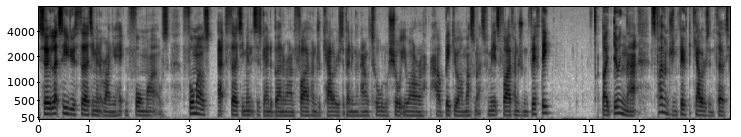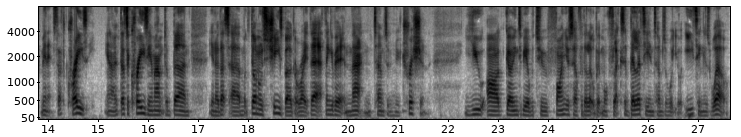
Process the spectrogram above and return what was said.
so let's say you do a 30 minute run, you're hitting four miles. Four miles at 30 minutes is going to burn around 500 calories, depending on how tall or short you are, or how big you are muscle mass. For me, it's 550. By doing that, it's 550 calories in 30 minutes. That's crazy. You know, that's a crazy amount to burn. You know, that's a McDonald's cheeseburger right there. Think of it in that in terms of nutrition you are going to be able to find yourself with a little bit more flexibility in terms of what you're eating as well.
